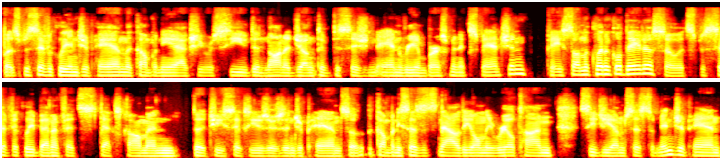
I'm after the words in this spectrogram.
But specifically in Japan, the company actually received a non adjunctive decision and reimbursement expansion based on the clinical data. So it specifically benefits Dexcom and the G6 users in Japan. So the company says it's now the only real time CGM system in Japan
